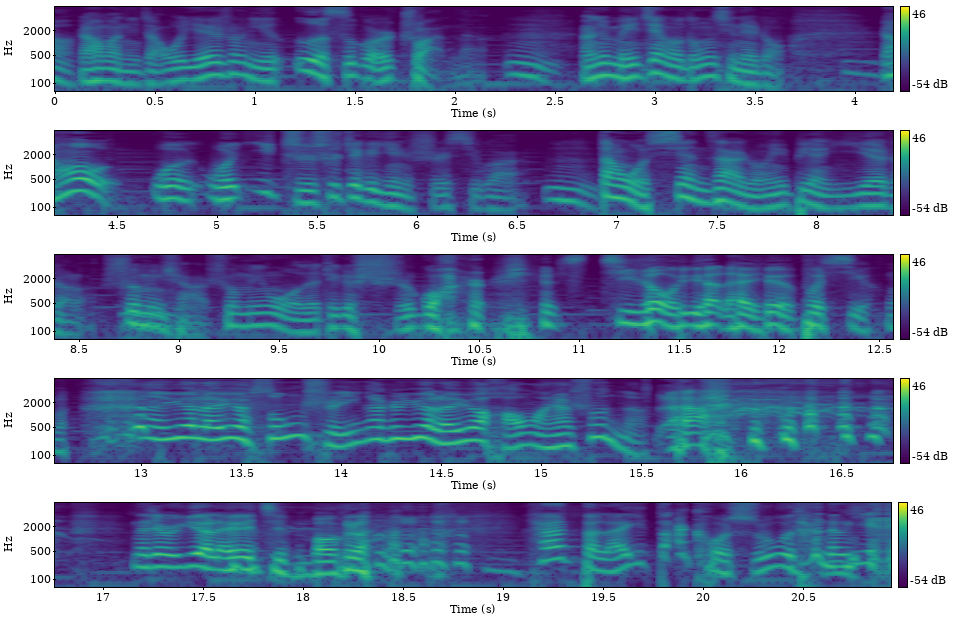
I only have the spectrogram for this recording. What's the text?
啊，然后嘛，你讲，我爷爷说你饿死鬼转的，嗯然后就没见过东西那种。然后我我一直是这个饮食习惯，嗯，但我现在容易变噎着了，说明啥？说明我的这个食管 肌肉越来越不行了，那越来越松弛，应该是越来越好往下顺呢。那就是越来越紧绷了。他本来一大口食物，他能咽，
